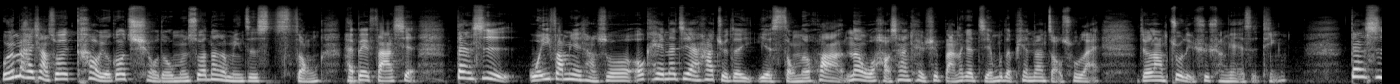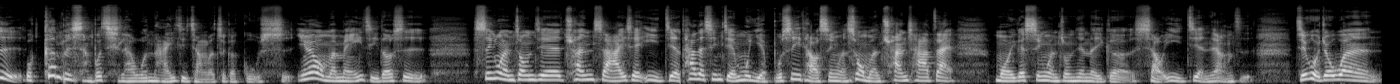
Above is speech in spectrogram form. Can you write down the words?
我原本还想说靠，有够糗的，我们说那个名字是。怂还被发现，但是我一方面想说，OK，那既然他觉得也怂的话，那我好像可以去把那个节目的片段找出来，就让助理去传给 S 听。但是我根本想不起来我哪一集讲了这个故事，因为我们每一集都是新闻中间穿插一些意见，他的新节目也不是一条新闻，是我们穿插在某一个新闻中间的一个小意见这样子，结果就问。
